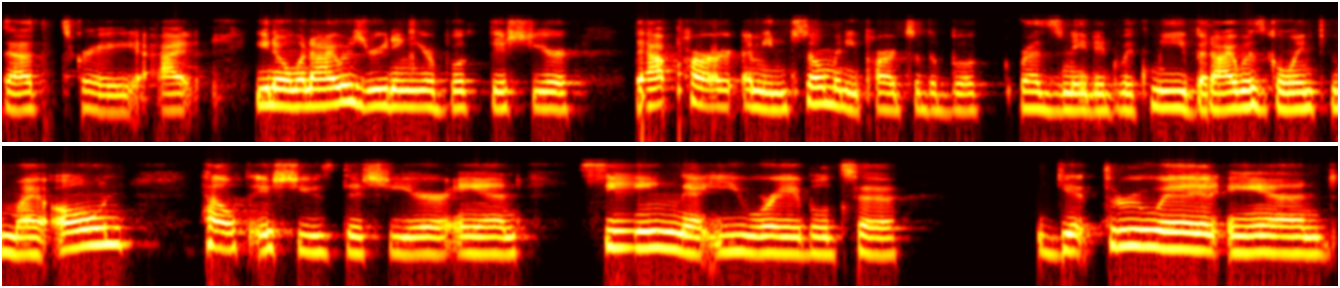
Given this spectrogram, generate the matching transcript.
That's great. I, you know, when I was reading your book this year, that part, I mean, so many parts of the book resonated with me, but I was going through my own health issues this year and seeing that you were able to get through it and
